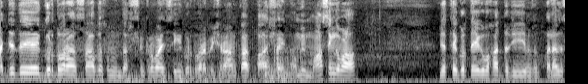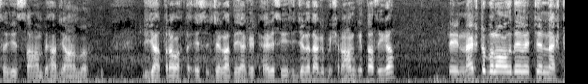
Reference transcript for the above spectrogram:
ਅੱਜ ਦੇ ਗੁਰਦੁਆਰਾ ਸਾਹਿਬ ਦਾ ਤੁਹਾਨੂੰ ਦਰਸ਼ਨ ਕਰਵਾਏ ਸੀ ਗੁਰਦੁਆਰਾ ਵਿਸ਼ਰਾਮ ਘਰ, ਪਾਤਸ਼ਾਹੀ ਨੌਵੀਂ ਮਾਹ ਸਿੰਘ ਵਾਲਾ, ਜਿੱਥੇ ਗੁਰੂ ਤੇਗ ਬਹਾਦਰ ਜੀ ਜਿਵੇਂ ਤੁਹਾਨੂੰ ਪਹਿਲਾਂ ਵੀ ਦੱਸਿਆ ਸੀ, ਸਾਮ ਬਿਹਾਰ ਜਾਣ ਦੀ ਯਾਤਰਾ ਵਕਤ ਇਸ ਜਗ੍ਹਾ ਤੇ ਆ ਕੇ ਠਹਿਰੇ ਸੀ, ਇਸ ਜਗ੍ਹਾ ਤੇ ਆ ਕੇ ਵਿਸ਼ਰਾਮ ਕੀਤਾ ਸੀਗਾ। ਤੇ ਨੈਕਸਟ ਬਲੌਗ ਦੇ ਵਿੱਚ ਨੈਕਸਟ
